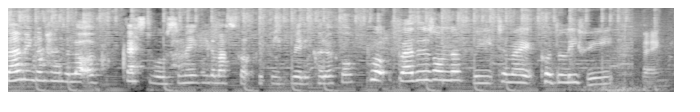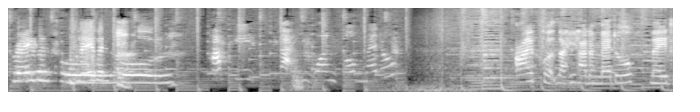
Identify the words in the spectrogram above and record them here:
Birmingham has a lot of festivals, so maybe the mascot could be really colourful. Put feathers on the feet to make cuddly feet. Thing. Ravenfall. Ravenfall. Happy that he won gold medal. I put that he had a medal made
